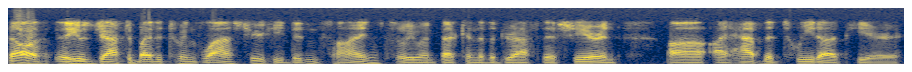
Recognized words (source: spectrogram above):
no, he was drafted by the Twins last year. He didn't sign, so he went back into the draft this year. And uh, I have the tweet up here.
